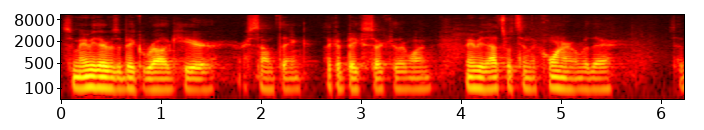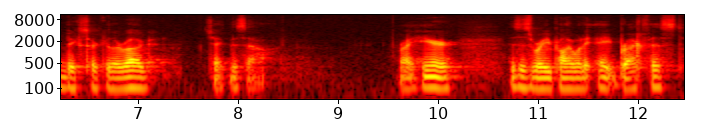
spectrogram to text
So maybe there was a big rug here or something, like a big circular one. Maybe that's what's in the corner over there. It's a big circular rug. Check this out. Right here, this is where you probably would have ate breakfast.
